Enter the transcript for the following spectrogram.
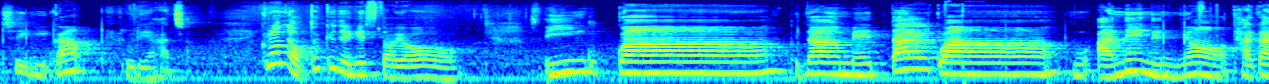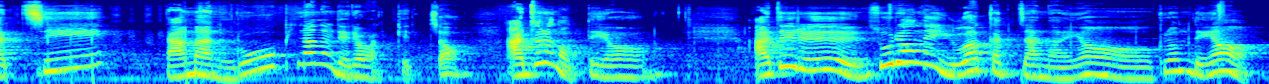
시기가 도래하죠. 그런데 어떻게 되겠어요? 이인국과 그 다음에 딸과 뭐 아내는요 다 같이 남한으로 피난을 내려왔겠죠. 아들은 어때요? 아들은 소련에 유학 갔잖아요. 그런데요.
